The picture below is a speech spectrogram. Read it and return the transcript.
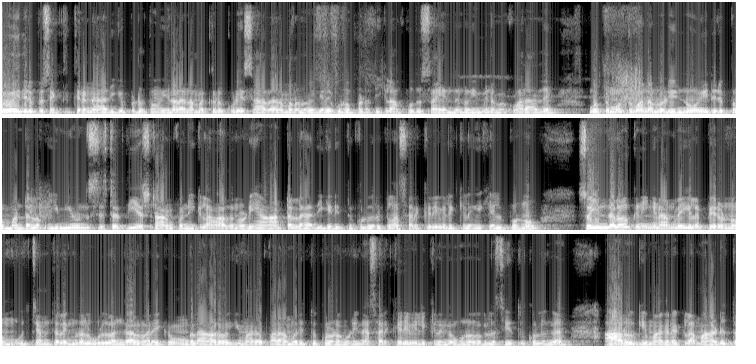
நோய் எதிர்ப்பு சக்தி திறனை அதிகப்படுத்தும். இதனால் நமக்கு இருக்கக்கூடிய சாதாரணமான நோய்களை குணப்படுத்திக்கலாம். புதுசாக எந்த நோயுமே நமக்கு வராது. ஒட்டுமொத்தமாக நம்மளுடைய நோய் எதிர்ப்பு மண்டலம் இம்யூன் சிஸ்டத்தையே ஸ்ட்ராங் பண்ணிக்கலாம். அதனுடைய ஆற்றலை அதிகரித்துக் கொள்வதற்கெல்லாம் சர்க்கரை விலைக்கிழங்கு ஹெல்ப் பண்ணும். ஸோ இந்த அளவுக்கு நீங்கள் நன்மைகளை பெறணும். உச்சம் தலை முதல் உள்ளங்கால் வரைக்கும் உங்களை ஆரோக்கியமாக பராமரித்துக் கொள்ளணும் அப்படின்னா சர்க்கரை வெளிக்கிழங்கு உணவுகளை சேர்த்துக்கொள்ளுங்க ஆரோக்கியமாக இருக்கலாம். அடுத்த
